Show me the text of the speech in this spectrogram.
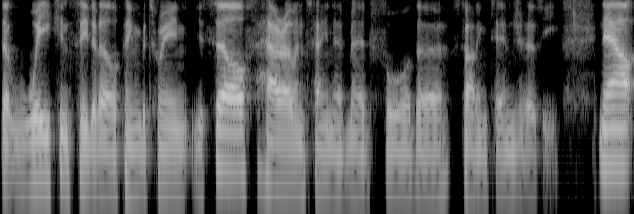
that we can see developing between yourself, Harrow, and Tane Edmed for the starting 10 jersey. Now,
